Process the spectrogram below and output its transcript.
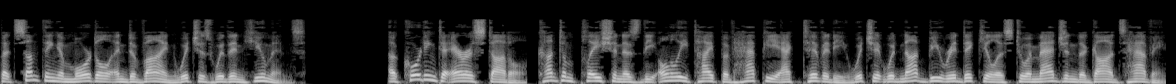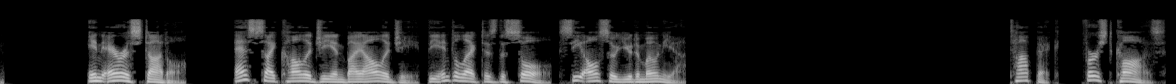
but something immortal and divine which is within humans. According to Aristotle, contemplation is the only type of happy activity which it would not be ridiculous to imagine the gods having. In Aristotle's psychology and biology, the intellect is the soul, see also eudaimonia. First cause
